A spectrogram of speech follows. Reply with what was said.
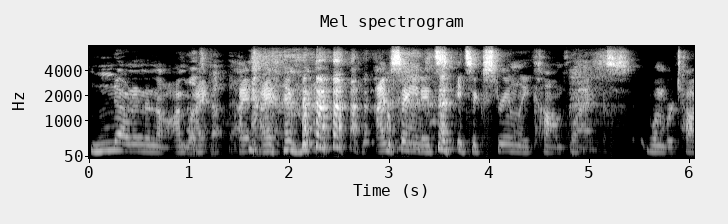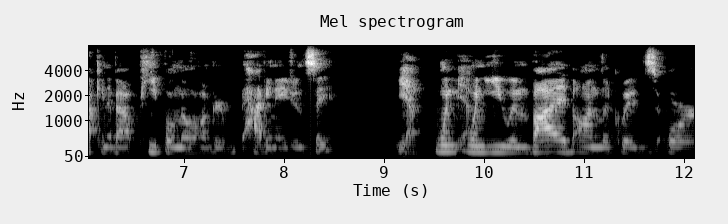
No, no, no, no. I'm Let's I, cut that. I, I, I'm saying it's it's extremely complex when we're talking about people no longer having agency. Yeah. When Yeah. when you imbibe on liquids or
